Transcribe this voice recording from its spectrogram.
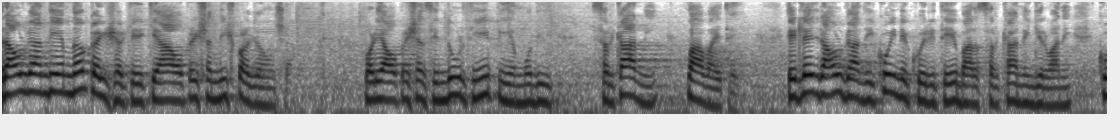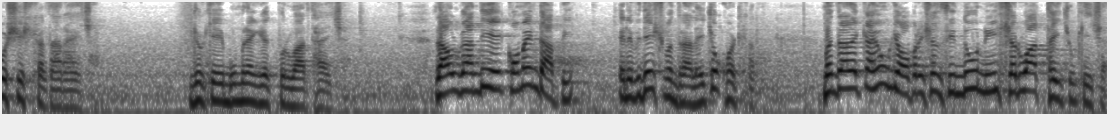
રાહુલ ગાંધી એમ ન કહી શકે કે આ ઓપરેશન નિષ્ફળ ગયું છે. વળી આ ઓપરેશન સિંદૂરથી પીએમ મોદી સરકારની વાહવાઈ થઈ. એટલે જ રાહુલ ગાંધી કોઈને કોઈ રીતે ભારત સરકારને ગીરવાની કોશિશ કરતા રહે છે, જો કે એ બુમરેંગ જ પુરવાર થાય છે. રાહુલ ગાંધીએ કોમેન્ટ આપી એટલે વિદેશ મંત્રાલયે ચોખવટ કરી. મંત્રાલયે કહ્યું કે ઓપરેશન સિંધુની શરૂઆત થઈ ચૂકી છે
